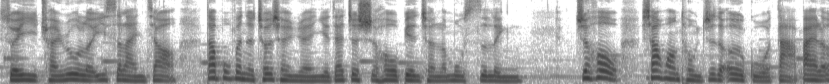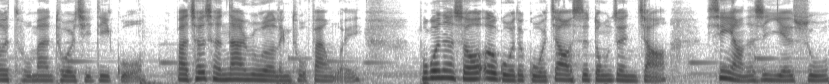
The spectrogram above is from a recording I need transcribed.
所以传入了伊斯兰教。大部分的车臣人也在这时候变成了穆斯林。之后，沙皇统治的俄国打败了鄂图曼土耳其帝国，把车臣纳入了领土范围。不过那时候，俄国的国教是东正教，信仰的是耶稣，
